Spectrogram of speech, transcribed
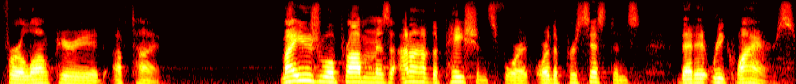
for a long period of time. My usual problem is I don't have the patience for it or the persistence that it requires.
